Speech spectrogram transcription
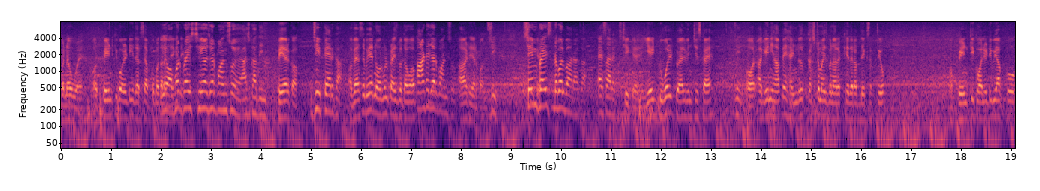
बना हुआ है और पेंट की क्वालिटी इधर से आपको पता ये लग ऑफ़र प्राइस छः हज़ार पाँच सौ है आज का दिन। पेयर का? जी पैर का। और वैसे भैया नॉर्मल प्राइस बताओ आप। आठ हज़ार पाँच सौ। आठ हज़ार पाँच सौ। जी सेम प्राइस डबल बारह का एस आर एक्स ठीक है ये डुअल ट्वेल्व इंचज़ का है। जी। और अगेन यहाँ पे हैंडल कस्टमाइज बना रखे इधर आप देख सकते हो। और पेंट की क्वालिटी भी आपको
